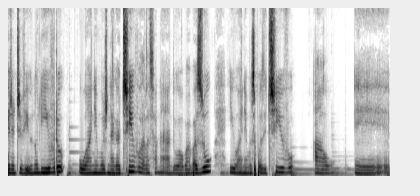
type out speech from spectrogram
a gente viu no livro o ânimos negativo relacionado ao Barba Azul e o ânimos positivo ao é.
